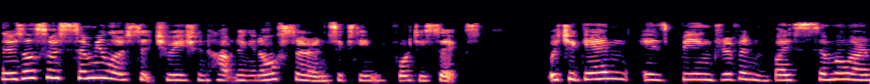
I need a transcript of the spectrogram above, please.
There's also a similar situation happening in Ulster in 1646, which again is being driven by similar,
